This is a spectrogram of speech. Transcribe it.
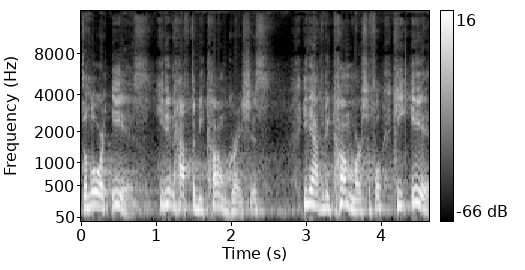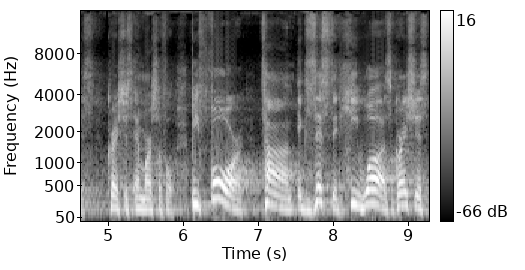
The Lord is. He didn't have to become gracious. He didn't have to become merciful. He is gracious and merciful. Before time existed, he was gracious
